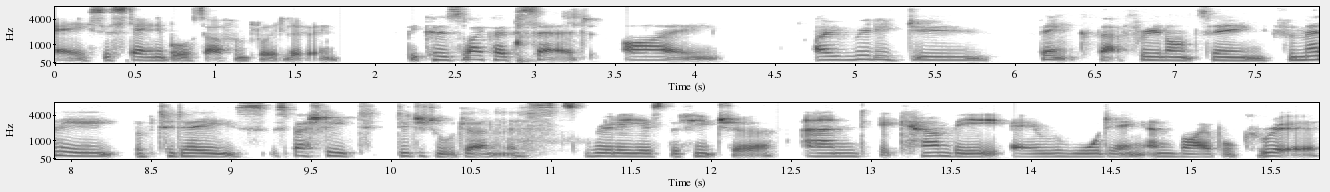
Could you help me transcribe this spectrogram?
a sustainable self-employed living. Because like i've said i i really do think that freelancing for many of today's especially t- digital journalists really is the future and it can be a rewarding and viable career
